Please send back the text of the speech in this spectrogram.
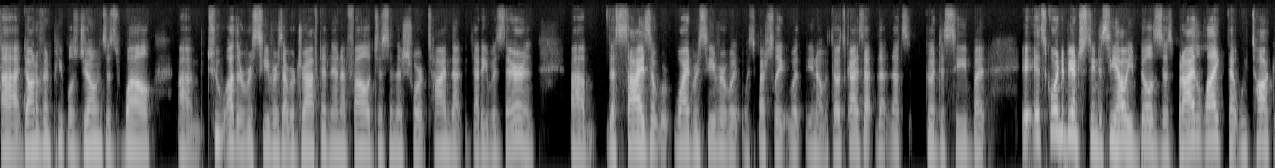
uh, Donovan Peoples Jones as well um, two other receivers that were drafted in the NFL just in the short time that that he was there, and um, the size of wide receiver, especially with you know with those guys, that, that that's good to see. But it, it's going to be interesting to see how he builds this. But I like that we talk,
